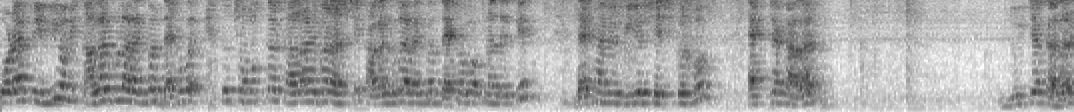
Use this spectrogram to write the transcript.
প্রোডাক্ট রিভিউ আমি কালারগুলো আরেকবার দেখাবো। এত চমৎকার কালার এবার আসছে। কালারগুলো আরেকবার দেখাবো আপনাদেরকে। দেখা আমি ভিডিও শেষ করব। একটা কালার দুইটা কালার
